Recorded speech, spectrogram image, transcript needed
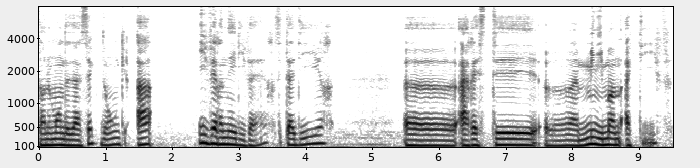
dans le monde des insectes, donc, à hiverner l'hiver, c'est-à-dire euh, à rester euh, un minimum actif,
